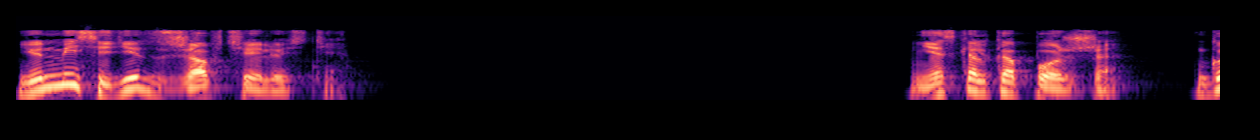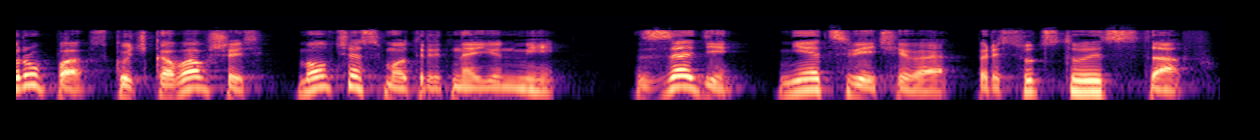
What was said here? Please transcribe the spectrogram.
Юнми сидит, сжав челюсти. Несколько позже. Группа, скучковавшись, молча смотрит на Юнми. Сзади, не отсвечивая, присутствует Став.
